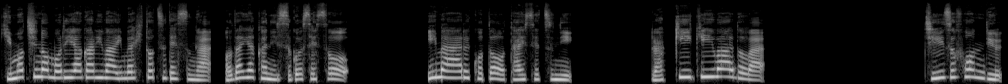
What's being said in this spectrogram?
気持ちの盛り上がりは今一つですが、穏やかに過ごせそう。今あることを大切に。ラッキーキーワードは、チーズフォンデュ。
